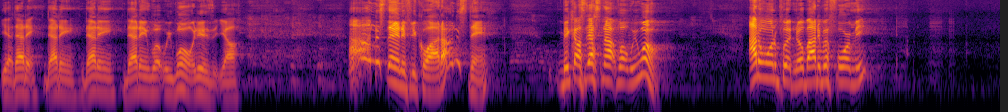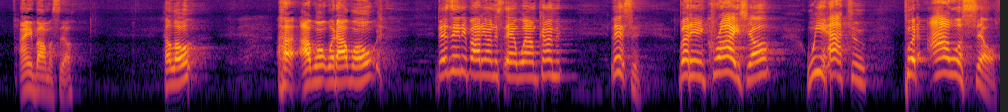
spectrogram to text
Yeah, that ain't, that ain't, that ain't, that ain't what we want, is it, y'all? I understand if you're quiet. I understand. Because that's not what we want. I don't want to put nobody before me. I ain't by myself. Hello? I, I want what I want. Does anybody understand where I'm coming? Listen, but in Christ, y'all, we have to put ourselves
